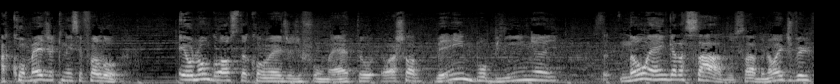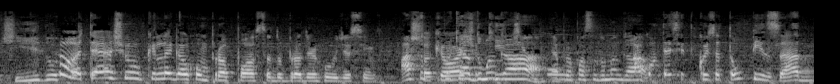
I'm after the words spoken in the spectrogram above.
a comédia que nem você falou. Eu não gosto da comédia de Full Metal. Eu acho ela bem bobinha e não é engraçado, sabe? Não é divertido. Eu até acho que legal como proposta do Brotherhood, assim. Acho Só que eu é acho do que, mangá. tipo, é a proposta do mangá. Acontece coisa tão pesada,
